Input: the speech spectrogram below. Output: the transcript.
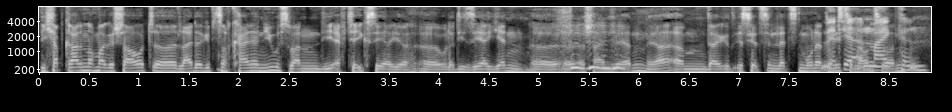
ich habe gerade noch mal geschaut, äh, leider gibt's noch keine News, wann die FTX-Serie äh, oder die Serien äh, äh erscheinen werden. Ja, ähm, da ist jetzt in den letzten Monaten nichts ja announced worden.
